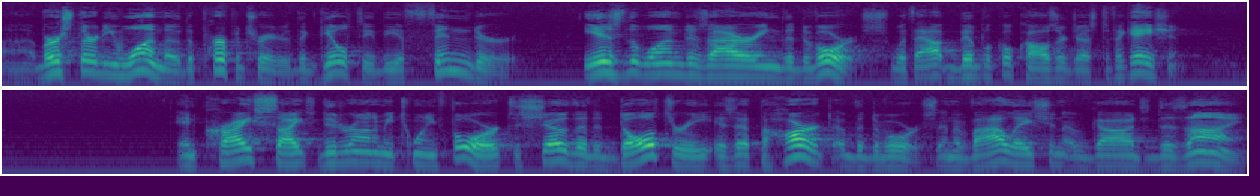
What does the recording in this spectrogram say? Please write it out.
Uh, verse 31, though, the perpetrator, the guilty, the offender, is the one desiring the divorce without biblical cause or justification. And Christ cites Deuteronomy 24 to show that adultery is at the heart of the divorce and a violation of God's design.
